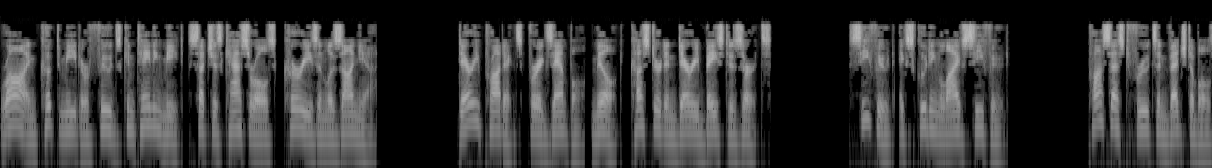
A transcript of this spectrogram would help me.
Raw and cooked meat or foods containing meat, such as casseroles, curries and lasagna. Dairy products, for example, milk, custard and dairy-based desserts. Seafood excluding live seafood. Processed fruits and vegetables,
